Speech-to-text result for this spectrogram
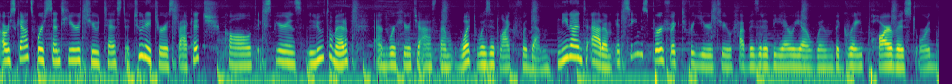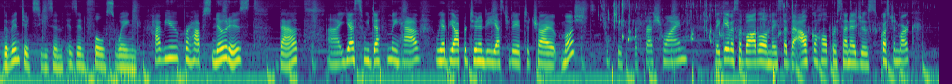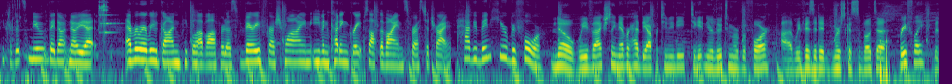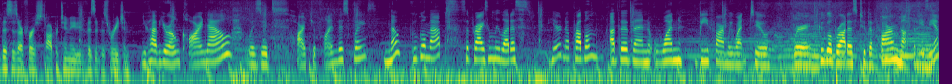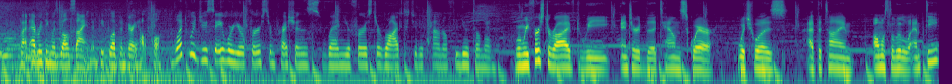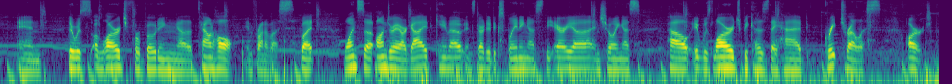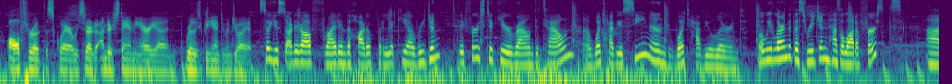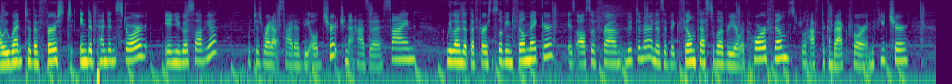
Our scouts were sent here to test a two day tourist package called Experience Ljutomer, and we're here to ask them what was it like for them. Nina and Adam, it seems perfect for you to have visited the area when the grape harvest or the vintage season is in full swing. Have you perhaps noticed that? Uh, yes, we definitely have. We had the opportunity yesterday to try Mosht, which is the fresh wine. They gave us a bottle and they said the alcohol percentage is question mark because it's new. They don't know yet. Everywhere we've gone, people have offered us very fresh wine, even cutting grapes off the vines for us to try. Have you been here before? No, we've actually never had the opportunity to get near Ljutomer before. Uh, we visited Murska Sobota briefly, but this is our first opportunity to visit this region. You have your own car now. Was it hard to find this place? No, Google Maps surprisingly led us here, no problem, other than one bee farm we went to where Google brought us to the farm, not the museum, but everything was well signed and people have been very helpful. What would you say were your first impressions when you first arrived to the town of Ljutomer? When we first arrived, we entered the town square, which was at the time almost a little empty and there was a large foreboding uh, town hall in front of us. But once uh, Andre, our guide, came out and started explaining us the area and showing us how it was large because they had grape trellis art all throughout the square. We started to understand the area and really began to enjoy it. So you started off right in the heart of Prlekija region. They first took you around the town. Uh, what have you seen and what have you learned? Well, we learned that this region has a lot of firsts. Uh, we went to the first independent store in Yugoslavia, which is right outside of the old church, and it has a sign. We learned that the first Slovene filmmaker is also from Ljutomer, and there's a big film festival every year with horror films, which we'll have to come back for in the future.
